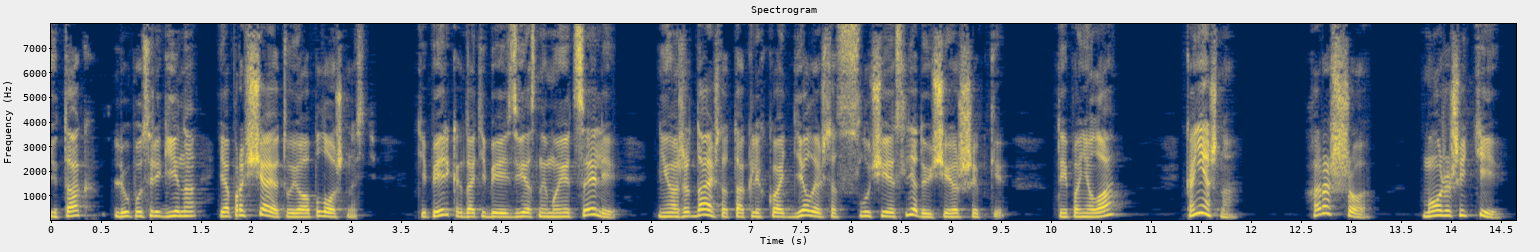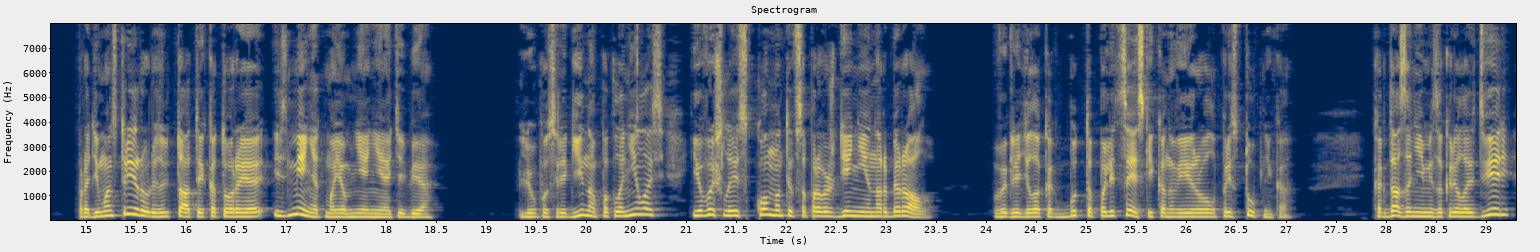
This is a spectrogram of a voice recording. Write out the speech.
Итак, Люпус Регина, я прощаю твою оплошность. Теперь, когда тебе известны мои цели, не ожидай, что так легко отделаешься в случае следующей ошибки. Ты поняла? Конечно. Хорошо. Можешь идти. Продемонстрируй результаты, которые изменят мое мнение о тебе. Люпус Регина поклонилась и вышла из комнаты в сопровождении Нарберал. Выглядело, как будто полицейский конвоировал преступника. Когда за ними закрылась дверь,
